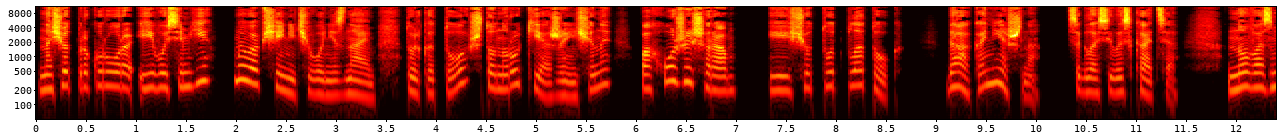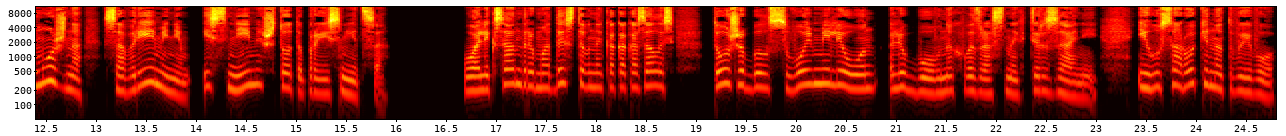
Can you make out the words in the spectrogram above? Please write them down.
Насчет прокурора и его семьи мы вообще ничего не знаем, только то, что на руке женщины похожий шрам и еще тот платок. Да, конечно, согласилась Катя. «Но, возможно, со временем и с ними что-то прояснится». У Александры Модестовны, как оказалось, тоже был свой миллион любовных возрастных терзаний. И у Сорокина твоего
